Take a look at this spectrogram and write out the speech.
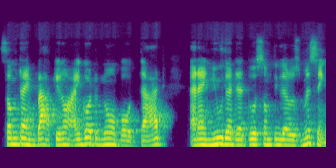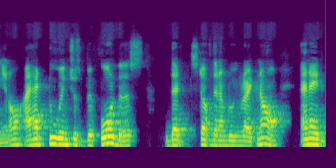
sometime back. You know, I got to know about that and I knew that that was something that was missing. You know, I had two inches before this, that stuff that I'm doing right now, and I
